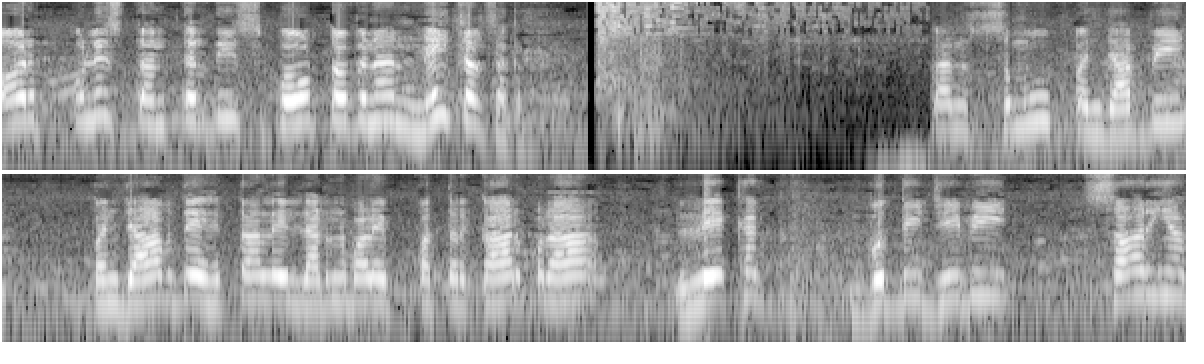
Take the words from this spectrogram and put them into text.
ਔਰ ਪੁਲਿਸ ਤੰਤਰ ਦੀ ਸਪੋਰਟ ਤੋਂ ਬਿਨਾ ਨਹੀਂ ਚੱਲ ਸਕਦਾ। ਤਾਂ ਸਮੂਹ ਪੰਜਾਬੀ ਪੰਜਾਬ ਦੇ ਹਿੱਤਾਂ ਲਈ ਲੜਨ ਵਾਲੇ ਪੱਤਰਕਾਰ ਭਰਾ, ਲੇਖਕ, ਬੁੱਧੀਜੀਵੀ ਸਾਰੀਆਂ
